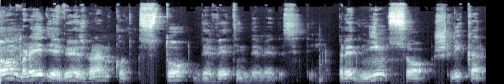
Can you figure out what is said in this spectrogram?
Tom Brady je bil izbran kot 199. Pred njim so šli kar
